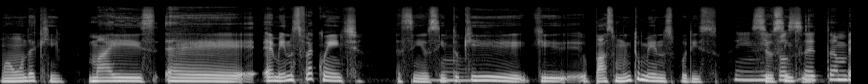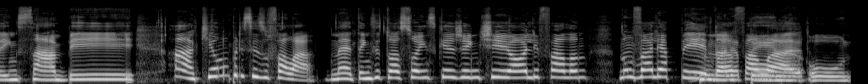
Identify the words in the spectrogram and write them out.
uma onda aqui. Mas é, é menos frequente Assim, eu sinto hum. que, que eu passo muito menos por isso. Sim, Se e você sinto... também sabe. Ah, aqui eu não preciso falar, né? Tem situações que a gente olha e fala, não vale a pena vale a falar. Pena, ou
